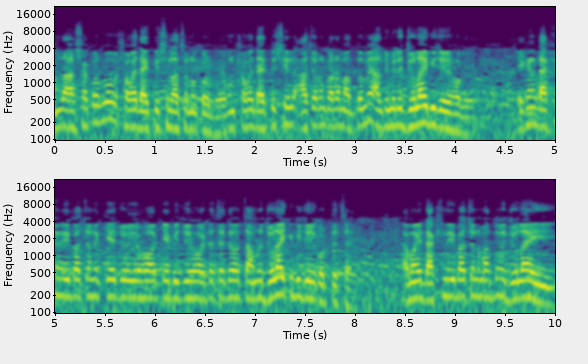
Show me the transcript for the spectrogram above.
আমরা আশা করব সবাই দায়িত্বশীল আচরণ করবে এবং সবাই দায়িত্বশীল আচরণ করার মাধ্যমে আলটিমেটলি জুলাই বিজয়ী হবে। এখানে ডাকসু নির্বাচনে কে জয়ী হওয়া, কে বিজয়ী হওয়া এটা চাইতে হচ্ছে আমরা জুলাইকে বিজয়ী করতে চাই। এবং এই ডাকসু নির্বাচনের মাধ্যমে জুলাই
